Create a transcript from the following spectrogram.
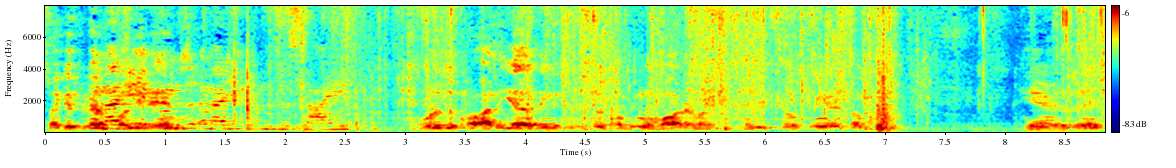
So I guess we gotta plug Imagine it it in. comes, imagine it comes this night. What is the pump? I, yeah, I think it's just for pumping the water, like maybe filtering it or something. Here it is.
